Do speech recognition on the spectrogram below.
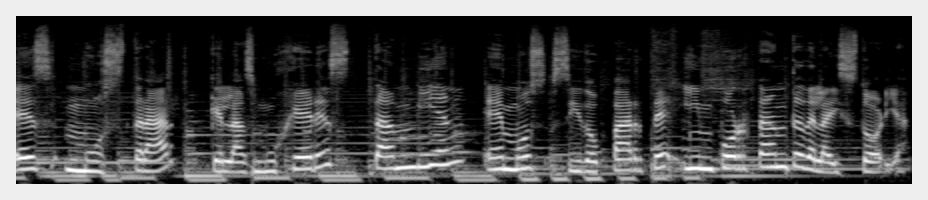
es mostrar que las mujeres también hemos sido parte importante de la historia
